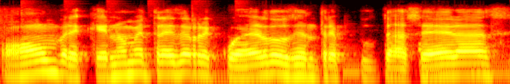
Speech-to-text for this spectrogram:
Hombre, que no me trae de recuerdos entre putaceras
